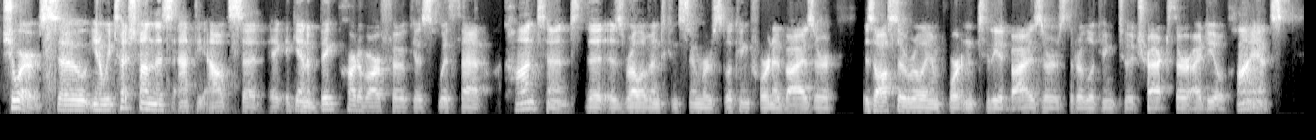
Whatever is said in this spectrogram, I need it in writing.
Sure. So, you know, we touched on this at the outset. Again, a big part of our focus with that content that is relevant to consumers looking for an advisor is also really important to the advisors that are looking to attract their ideal clients.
